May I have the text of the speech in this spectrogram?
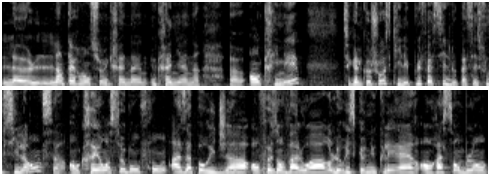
l'intervention ukrainienne, ukrainienne en Crimée, c'est quelque chose qu'il est plus facile de passer sous silence en créant un second front à Zaporizhia, en faisant valoir le risque nucléaire, en rassemblant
